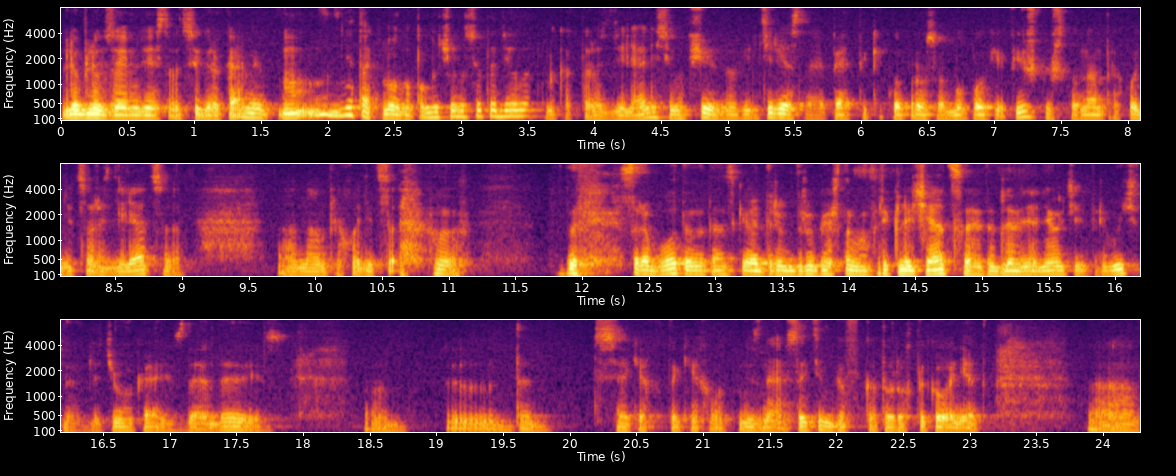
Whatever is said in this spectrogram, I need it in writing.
Люблю взаимодействовать с игроками. Не так много получилось это делать, мы как-то разделялись. И вообще интересно, опять-таки, к вопросу об эпохе фишки, что нам приходится разделяться, а нам приходится с работы вытаскивать друг друга, чтобы приключаться. Это для меня не очень привычно, для чувака из, да, да, из э, да, всяких таких вот, не знаю, сеттингов, в которых такого нет. А,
